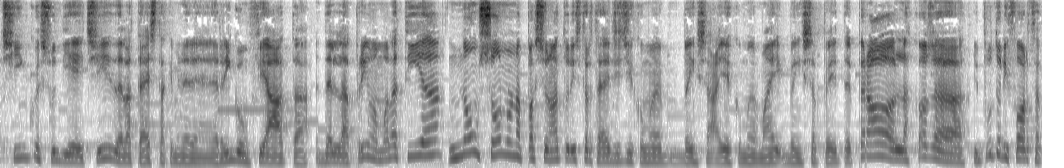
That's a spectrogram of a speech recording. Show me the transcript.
5 su 10 della testa che mi viene rigonfiata della prima malattia. Non sono un appassionato di strategici, come ben sai e come ormai ben sapete, però la cosa, il punto di forza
